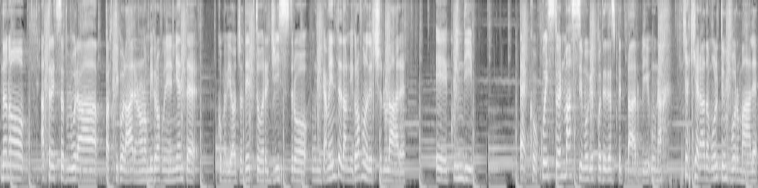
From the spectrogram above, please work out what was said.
non ho attrezzatura particolare, non ho microfoni né niente, come vi ho già detto registro unicamente dal microfono del cellulare. E quindi Ecco, questo è il massimo che potete aspettarvi, una chiacchierata molto informale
